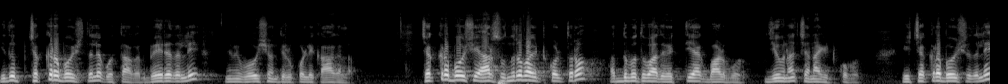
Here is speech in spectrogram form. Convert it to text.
ಇದು ಚಕ್ರ ಭವಿಷ್ಯದಲ್ಲೇ ಗೊತ್ತಾಗೋದು. ಬೇರೆದಲ್ಲಿ ನಿಮಗೆ ಭವಿಷ್ಯವನ್ನು ತಿಳ್ಕೊಳ್ಳಿಕ್ಕೆ ಆಗಲ್ಲ. ಚಕ್ರ ಭವಿಷ್ಯ ಯಾರು ಸುಂದರವಾಗಿ ಇಟ್ಕೊಳ್ತಾರೋ ಅದ್ಭುತವಾದ ವ್ಯಕ್ತಿಯಾಗಿ ಬಾಳ್ಬೋದು. ಜೀವನ ಚೆನ್ನಾಗಿ ಇಟ್ಕೋಬೋದು. ಈ ಚಕ್ರ ಭವಿಷ್ಯದಲ್ಲಿ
